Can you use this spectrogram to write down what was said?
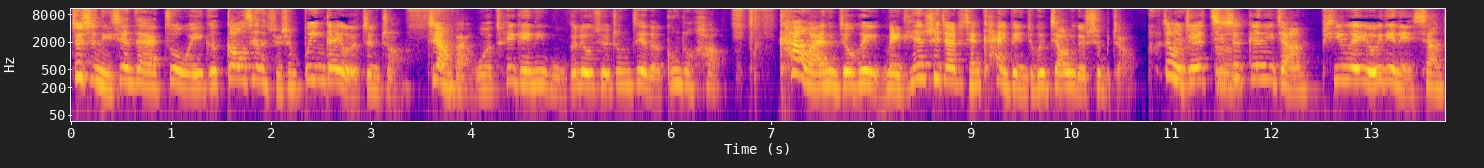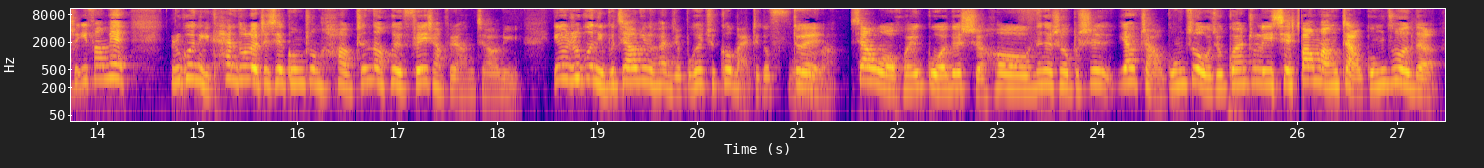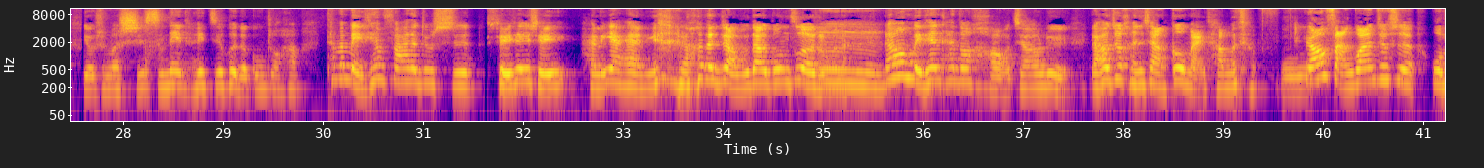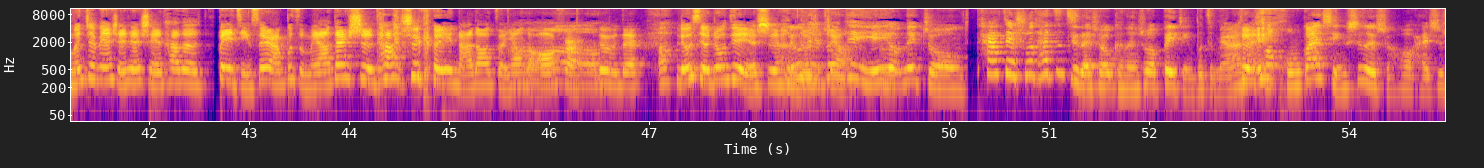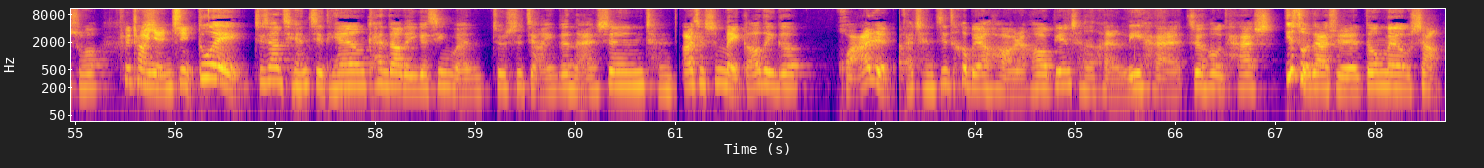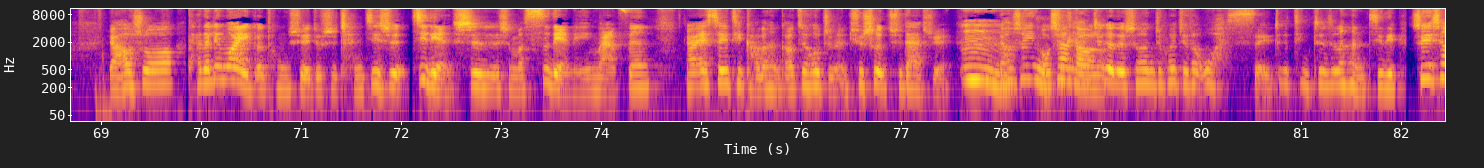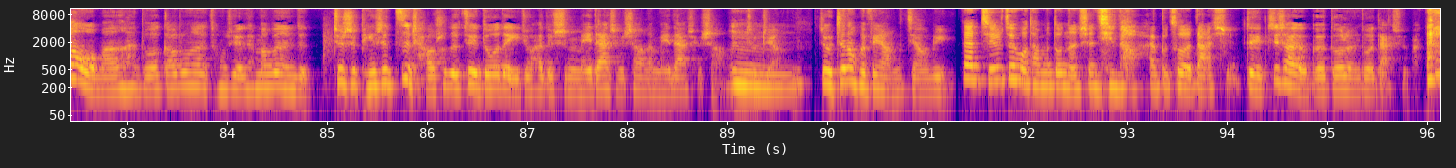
这是你现在作为一个高三的学生不应该有的症状。这样吧，我推给你五个留学中介的公众号，看完你就会每天睡觉之前看一遍，你就会焦虑的睡不着。这我觉得其实跟你讲 PUA 有一点点像，就一方面，如果你看多了这些公众号，真的会非常非常焦虑。因为如果你不焦虑的话，你就不会去购买这个服务对嘛。像我回国的时候，那个时候不是要找工作，我就关注了一些帮忙找工作的，有什么实习内推机会的公众号，他们每天发的就是谁谁谁很厉害很厉害，然后他找不到工作什么的，嗯，然后每天看都好焦虑，然后就很想购买他们的服务。然后反观就是我们这边谁谁谁，他的背景虽然不怎么样，但是他是可以拿到怎样的哦 offer，、对不对？啊留学中介也是很留学多是这样，中介也有那种、他在说他自己的时候，可能说背景不怎么样；他说宏观形势的时候，还是说非常严峻。对。就像前几天看到的一个新闻，就是讲一个男生成，而且是美高的一个华人，他成绩特别好，然后编程很厉害，最后他是一所大学都没有上。然后说他的另外一个同学就是成绩是绩点是什么四点零满分，然后 SAT 考得很高，最后只能去社区大学。嗯然后所以你去看这个的时候，你就会觉得哇塞，这个竞争真的很激烈。所以像我们很多高中的同学，他们问的就是平时自嘲说的最多的一句话就是没大学上了，没大学上了，嗯，就这样，就真的会非常的焦虑。但其实最后他们都能申请到还不错的大学，对，至少有个多伦多大学吧。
